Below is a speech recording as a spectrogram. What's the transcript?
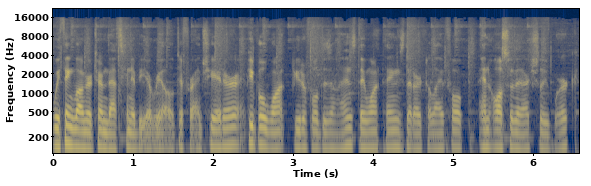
We think longer term, that's going to be a real differentiator. People want beautiful designs. They want things that are delightful and also that actually work.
